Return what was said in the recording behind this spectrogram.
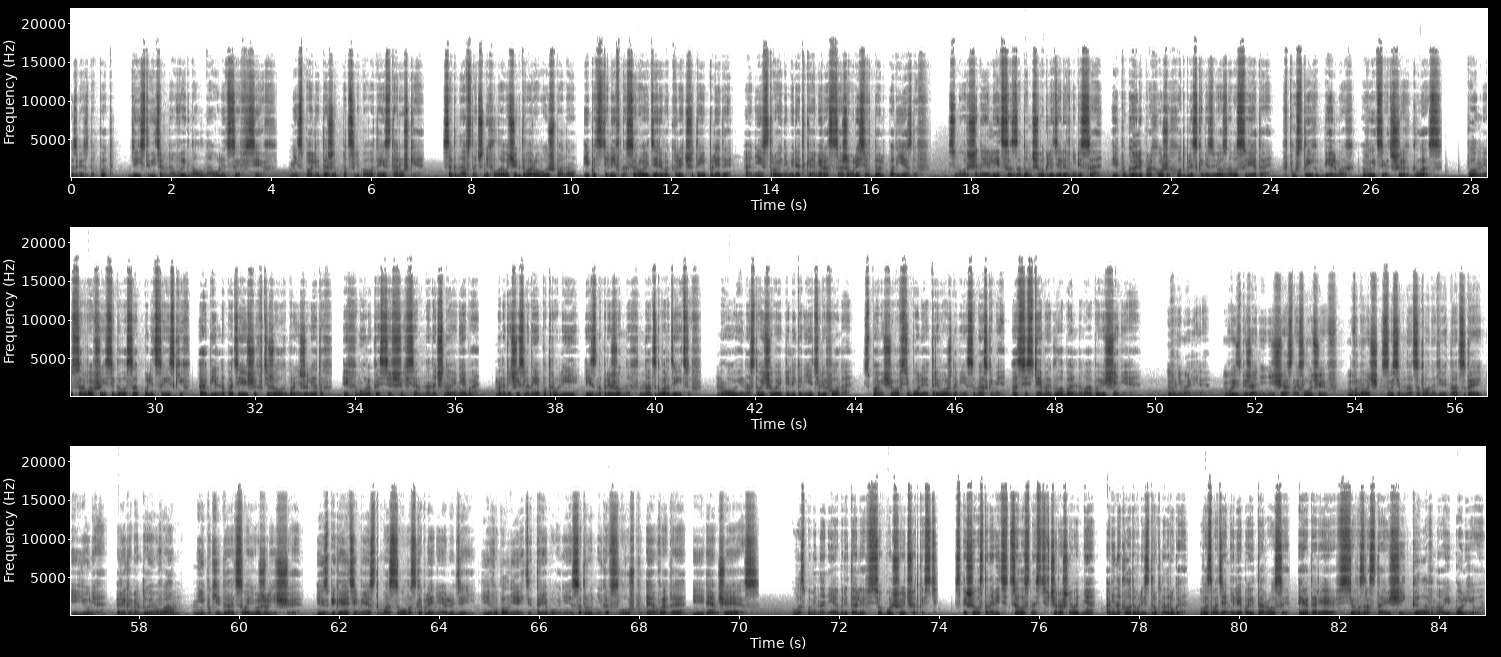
Звездопад действительно выгнал на улицы всех. Не спали даже подслеповатые старушки – Согнав с ночных лавочек дворовую шпану и подстелив на сырое дерево клетчатые пледы, они стройными рядками рассаживались вдоль подъездов. Сморщенные лица задумчиво глядели в небеса и пугали прохожих отблесками звездного света в пустых бельмах выцветших глаз. Помню сорвавшиеся голоса полицейских, обильно потеющих в тяжелых бронежилетах и хмуро косящихся на ночное небо. Многочисленные патрули из напряженных нацгвардейцев. Ну и настойчивое пиликанье телефона, спамящего все более тревожными смс-ками от системы глобального оповещения. Внимание! Во избежание несчастных случаев, в ночь с 18 на 19 июня рекомендуем вам не покидать свое жилище. Избегайте мест массового скопления людей и выполняйте требования сотрудников служб МВД и МЧС. Воспоминания обретали все большую четкость. Спеша восстановить целостность вчерашнего дня, они накладывались друг на друга, возводя нелепые торосы и одаряя все возрастающей головной болью.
